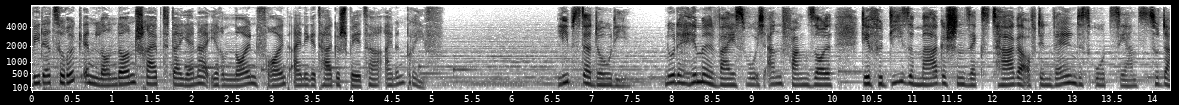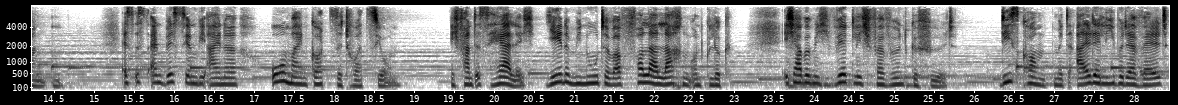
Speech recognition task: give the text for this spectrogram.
Wieder zurück in London schreibt Diana ihrem neuen Freund einige Tage später einen Brief. Liebster Dodi, nur der Himmel weiß, wo ich anfangen soll, dir für diese magischen sechs Tage auf den Wellen des Ozeans zu danken. Es ist ein bisschen wie eine Oh mein Gott Situation. Ich fand es herrlich, jede Minute war voller Lachen und Glück. Ich habe mich wirklich verwöhnt gefühlt. Dies kommt mit all der Liebe der Welt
